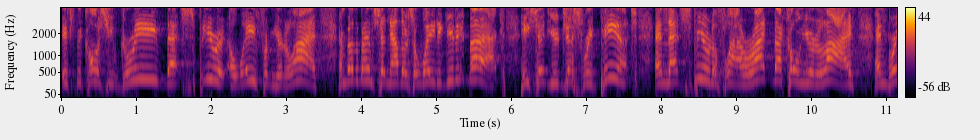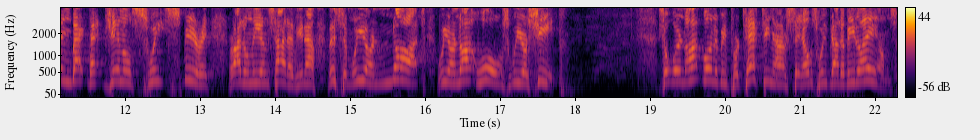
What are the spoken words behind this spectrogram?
It's because you've grieved that spirit away from your life. And Brother Branham said, now there's a way to get it back. He said, you just repent, and that spirit will fly right back on your life and bring back that gentle, sweet spirit right on the inside of you. Now, listen, we are not, we are not wolves, we are sheep. So we're not going to be protecting ourselves. We've got to be lambs.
